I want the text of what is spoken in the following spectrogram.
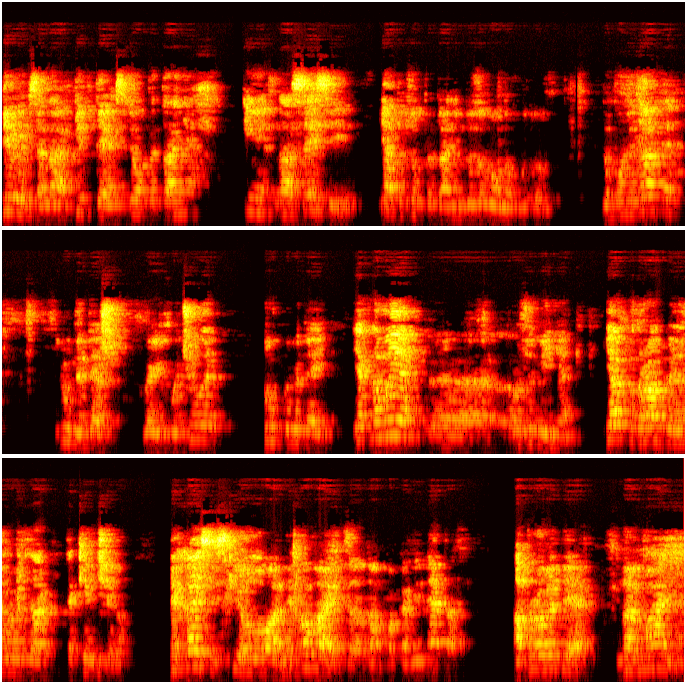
дивимося на підтекст цього питання, і на сесії я по цьому питанню безумовно буду доповідати. Люди теж, ви почули, думку людей. Як на моє е, розуміння, я подрав так, таким чином. Нехай сільський голова не ховається там по кабінетах, а проведе нормальне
